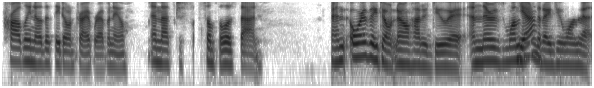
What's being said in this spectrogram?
probably know that they don't drive revenue. And that's just simple as that. And or they don't know how to do it. And there's one yeah. thing that I do want to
